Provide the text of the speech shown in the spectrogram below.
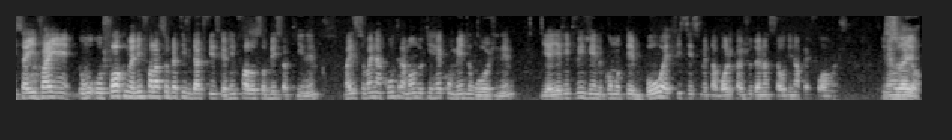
Isso aí vai. O, o, foco não é nem falar sobre atividade física, a gente falou sobre isso aqui, né? Mas isso vai na contramão do que recomendam hoje, né? E aí a gente vem vendo como ter boa eficiência metabólica ajuda na saúde e na performance. Né, isso né, aí.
